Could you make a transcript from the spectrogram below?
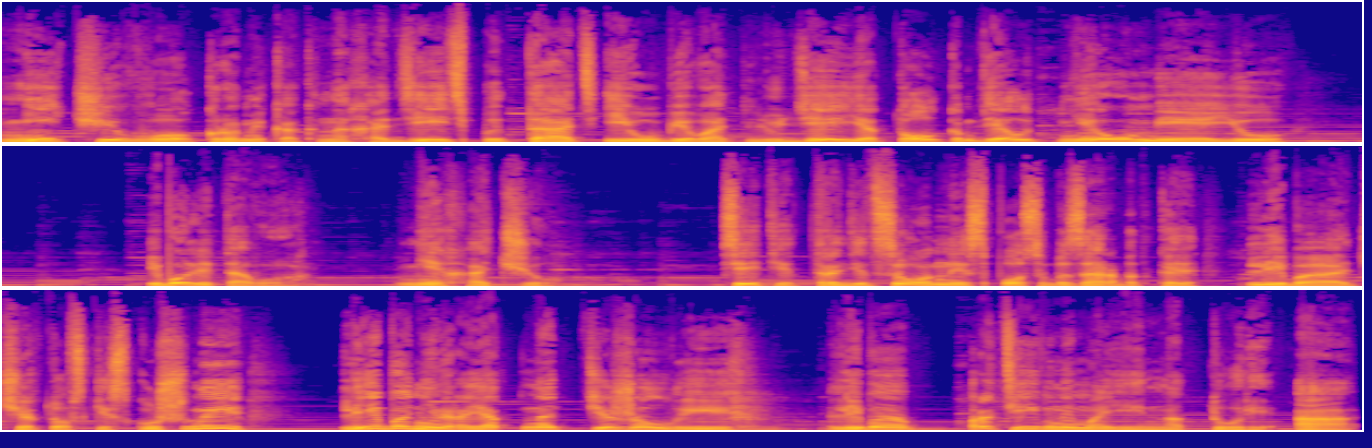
Ничего, кроме как находить, пытать и убивать людей, я толком делать не умею. И более того, не хочу. Все эти традиционные способы заработка либо чертовски скучны, либо невероятно тяжелы, либо противны моей натуре, а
